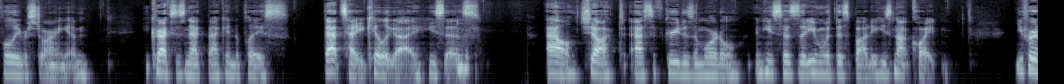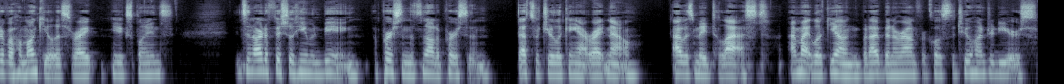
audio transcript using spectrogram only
fully restoring him. He cracks his neck back into place. That's how you kill a guy, he says. Al, shocked, asks if Greed is immortal, and he says that even with this body, he's not quite. You've heard of a homunculus, right? He explains. It's an artificial human being, a person that's not a person. That's what you're looking at right now. I was made to last. I might look young, but I've been around for close to 200 years.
